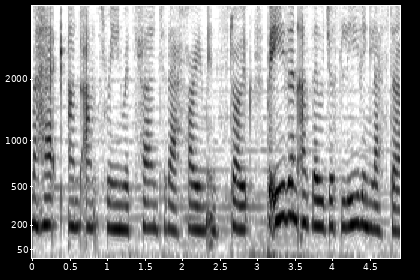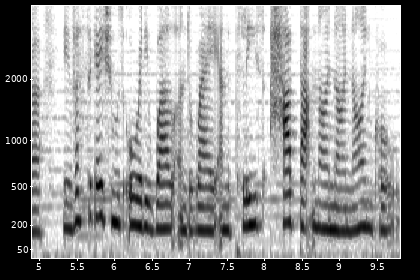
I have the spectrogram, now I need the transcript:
Mahek and Ansreen returned to their home in Stoke, but even as they were just leaving Leicester, the investigation was already well underway and the police had that 999 call.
